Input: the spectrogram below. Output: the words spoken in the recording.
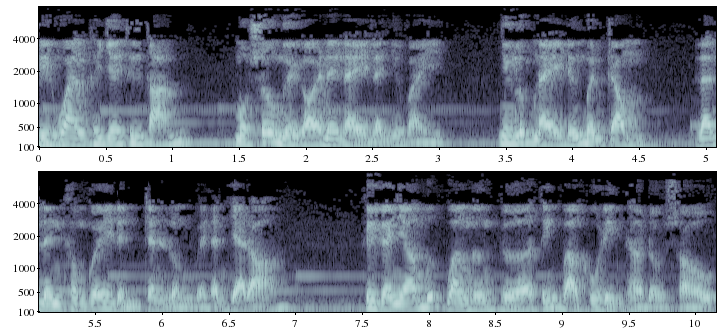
Kỳ quan thế giới thứ 8 Một số người gọi nơi này là như vậy. Nhưng lúc này đứng bên trong Lenin không có ý định tranh luận về đánh giá đó. Khi cả nhóm bước qua ngưỡng cửa tiến vào khu điện thờ đồ sộ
